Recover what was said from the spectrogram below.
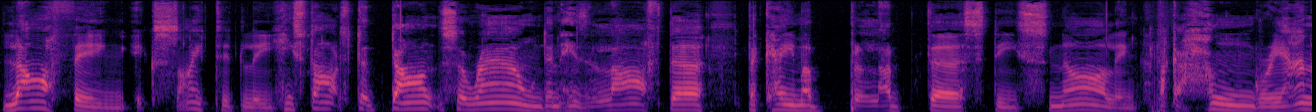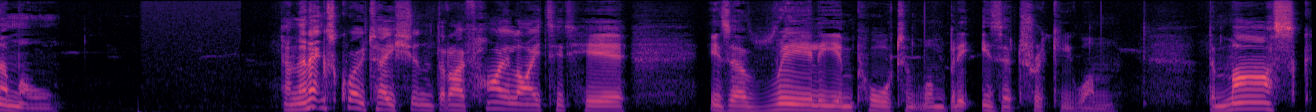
laughing excitedly. He starts to dance around, and his laughter became a bloodthirsty snarling, like a hungry animal. And the next quotation that I've highlighted here is a really important one, but it is a tricky one. The mask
